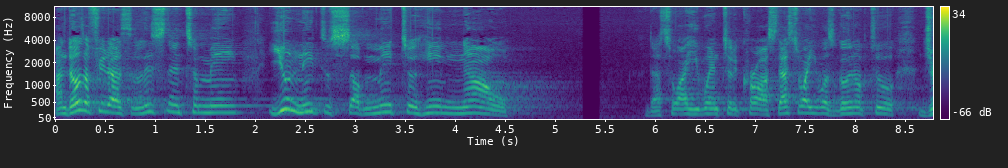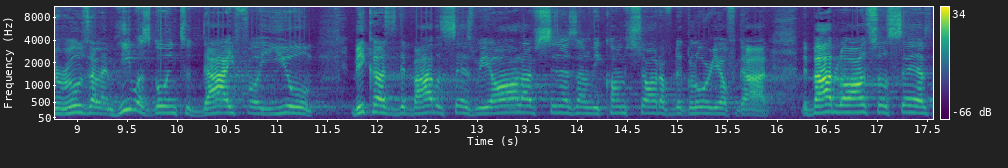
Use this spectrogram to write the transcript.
And those of you that are listening to me, you need to submit to Him now that's why he went to the cross. That's why he was going up to Jerusalem. He was going to die for you because the Bible says we all have sinners and we come short of the glory of God. The Bible also says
